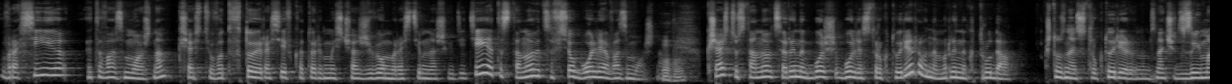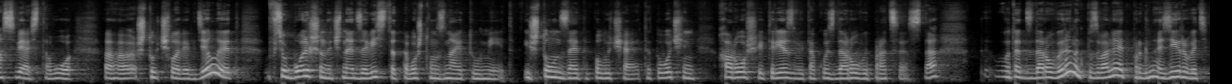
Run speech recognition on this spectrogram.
В России это возможно. К счастью, вот в той России, в которой мы сейчас живем и растим наших детей, это становится все более возможно. Угу. К счастью, становится рынок больше, более структурированным, рынок труда Что значит структурированным? Значит, взаимосвязь того, э, что человек делает, все больше начинает зависеть от того, что он знает и умеет, и что он за это получает. Это очень хороший, трезвый, такой здоровый процесс. Да? Вот этот здоровый рынок позволяет прогнозировать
